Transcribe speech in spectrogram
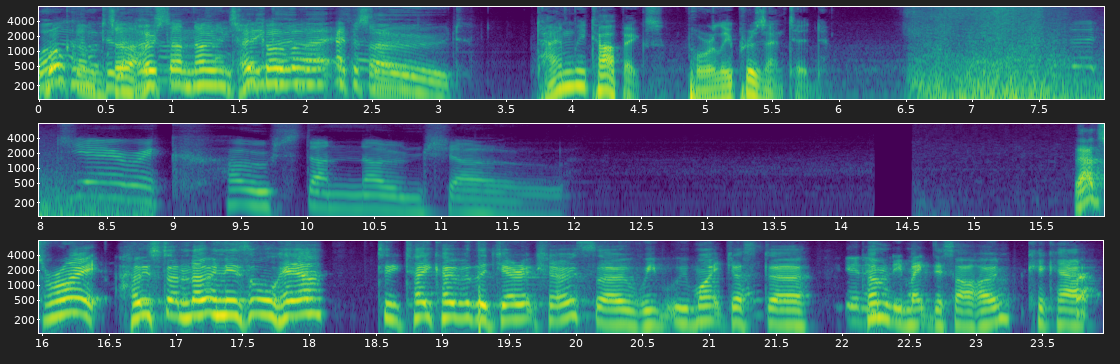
Welcome to the Host Unknown Takeover episode. Timely topics, poorly presented. The Jerich Host Unknown Show. That's right. Host Unknown is all here to take over the Jerick Show. So we, we might just uh, permanently make this our home, kick out.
